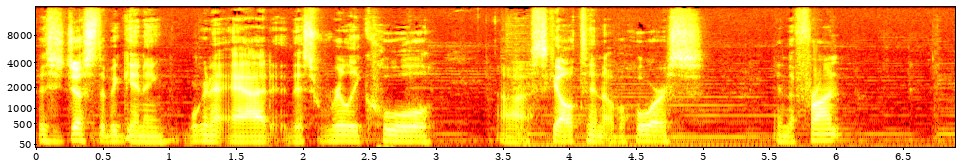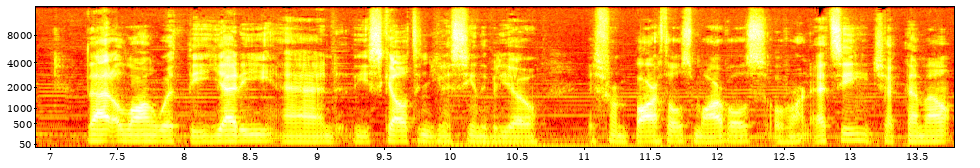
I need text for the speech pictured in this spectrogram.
This is just the beginning. We're going to add this really cool uh, skeleton of a horse in the front. That along with the Yeti and the skeleton you're going to see in the video is from Barthel's Marvels over on Etsy. Check them out.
